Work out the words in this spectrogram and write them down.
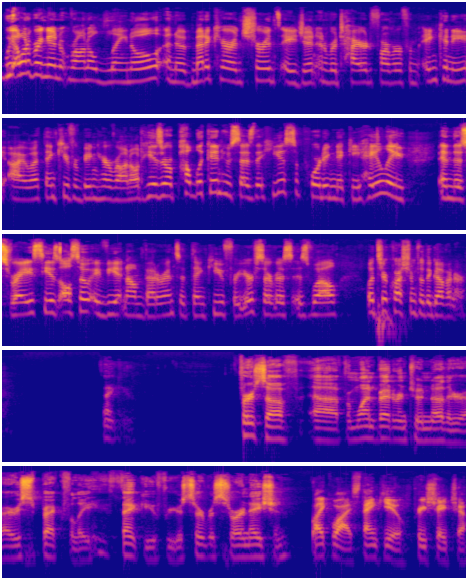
We, I want to bring in Ronald Lanel, and a Medicare insurance agent and a retired farmer from Ankeny, Iowa. Thank you for being here, Ronald. He is a Republican who says that he is supporting Nikki Haley in this race. He is also a Vietnam veteran, so thank you for your service as well. What's your question for the governor? Thank you. First off, uh, from one veteran to another, I respectfully thank you for your service to our nation. Likewise, thank you. Appreciate you.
